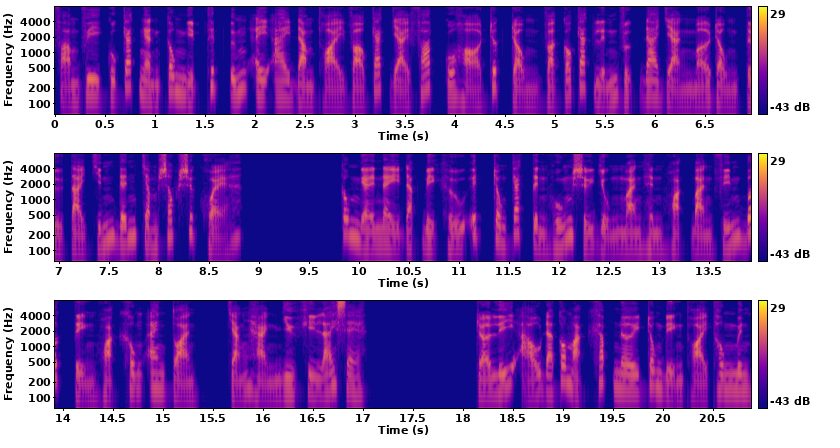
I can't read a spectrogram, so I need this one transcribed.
Phạm vi của các ngành công nghiệp thích ứng AI đàm thoại vào các giải pháp của họ rất rộng và có các lĩnh vực đa dạng mở rộng từ tài chính đến chăm sóc sức khỏe. Công nghệ này đặc biệt hữu ích trong các tình huống sử dụng màn hình hoặc bàn phím bất tiện hoặc không an toàn, chẳng hạn như khi lái xe. Trợ lý ảo đã có mặt khắp nơi trong điện thoại thông minh.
